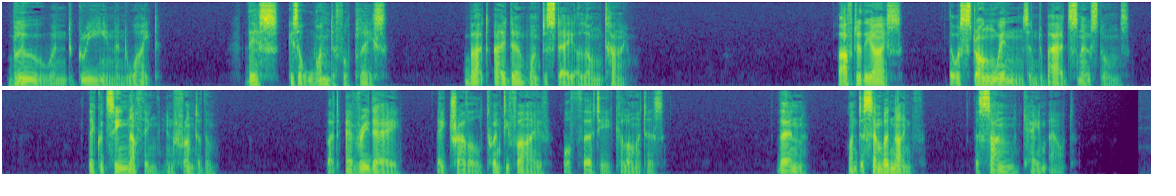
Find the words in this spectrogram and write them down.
Blue and green and white. This is a wonderful place, but I don't want to stay a long time. After the ice, there were strong winds and bad snowstorms. They could see nothing in front of them. But every day they travelled 25 or 30 kilometers. Then, on December 9th, the sun came out.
